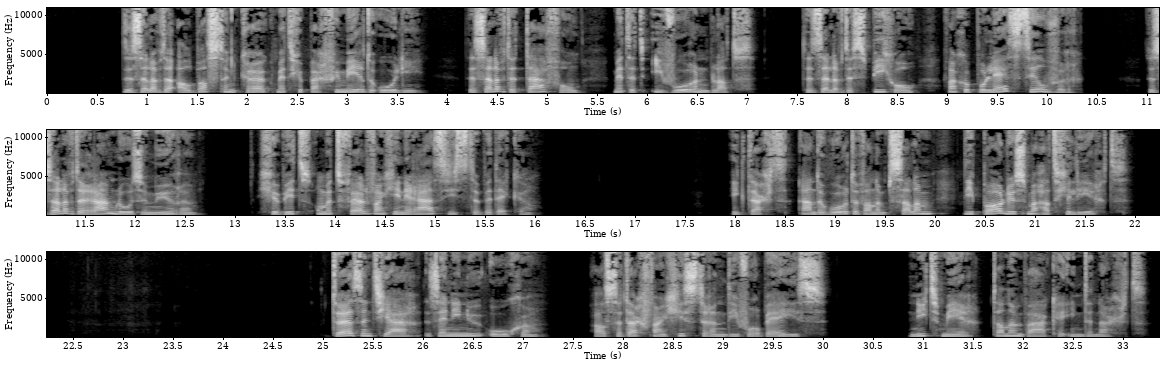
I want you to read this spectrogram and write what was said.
dezelfde albasten kruik met geparfumeerde olie, dezelfde tafel met het ivoren blad, dezelfde spiegel van gepolijst zilver, dezelfde raamloze muren, gewit om het vuil van generaties te bedekken. Ik dacht aan de woorden van een psalm die Paulus me had geleerd. Duizend jaar zijn in uw ogen, als de dag van gisteren die voorbij is niet meer dan een waken in de nacht.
